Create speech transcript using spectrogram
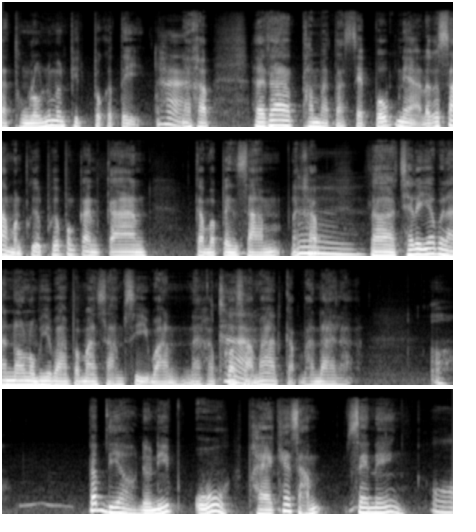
ตัดถุงลมที่มันผิดปกติค่ะนะครับแล้วถ้าทำผ่าตัดเสร็จปุ๊บเนี่ยเราก็สร้างผันผืดเพื่อป้องกันการกลับมาเป็นซ้ำนะครับเอ่อใช้ระยะเวลานอนโรงพยาบาลประมาณ 3-4 วันนะครับค่ะก็สามารถกลับบ้านได้ละอ๋อแป๊บเดียว เดี๋ยวนี้โอ้แผลแค่3 เซนเองโอ้โห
